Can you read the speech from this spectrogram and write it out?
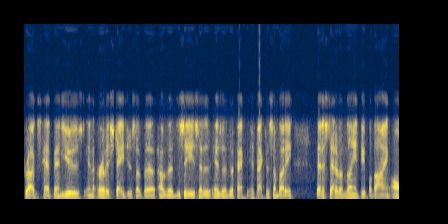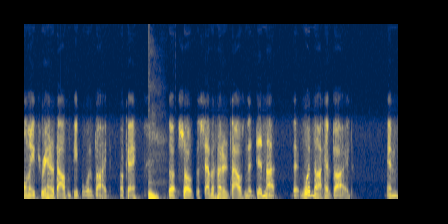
drugs had been used in the early stages of the of the disease as it affect, affected somebody, then instead of a million people dying, only 300,000 people would have died. Okay, mm. so, so the 700,000 that did not that would not have died and in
